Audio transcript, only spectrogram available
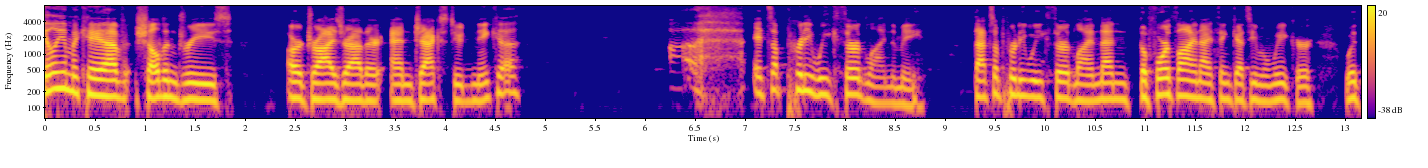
Ilya Mikheyev, Sheldon Dries, or Dries rather, and Jack Studnicka. Uh, it's a pretty weak third line to me. That's a pretty weak third line. Then the fourth line, I think, gets even weaker with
